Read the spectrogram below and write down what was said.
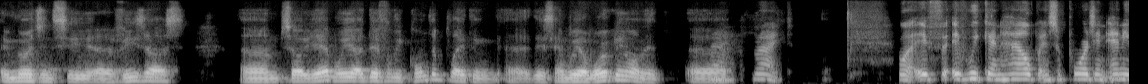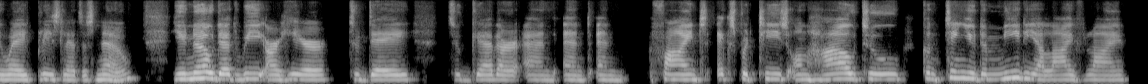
emergency visas Um, so yeah, we are definitely contemplating uh, this and we are working on it. Uh, Right. Well, if, if we can help and support in any way, please let us know. You know that we are here today together and, and, and find expertise on how to continue the media lifeline,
